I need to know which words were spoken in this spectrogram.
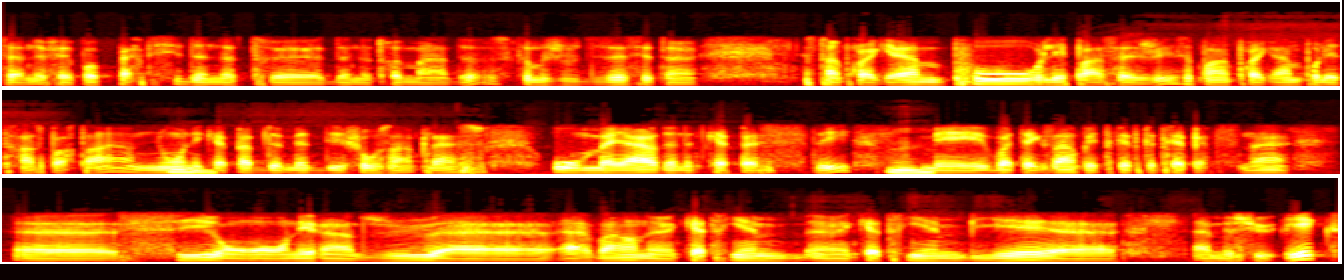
ça ne fait pas partie de notre de notre mandat. Comme je vous disais, c'est un c'est un programme pour les passagers, c'est pas un programme pour les transporteurs. Nous, on est mm. capable de mettre des choses en place au meilleur de notre capacité. Mm. Mais votre exemple est très très très pertinent. si on, est rendu à, à, vendre un quatrième un quatrième billet à, à Monsieur X,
